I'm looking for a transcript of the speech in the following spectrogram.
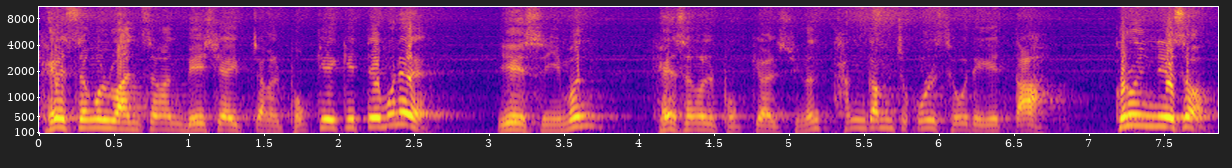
개성을 완성한 메시아 입장을 복귀했기 때문에 예수님은 개성을 복귀할 수 있는 탕감 조건을 세워야 되겠다. 그로 인해서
